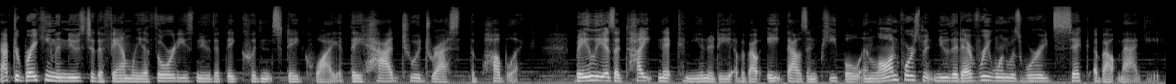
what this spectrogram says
After breaking the news to the family, authorities knew that they couldn't stay quiet. They had to address the public. Bailey is a tight knit community of about 8,000 people, and law enforcement knew that everyone was worried sick about Maggie.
